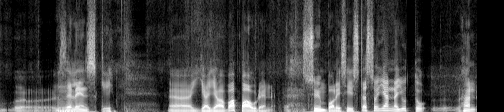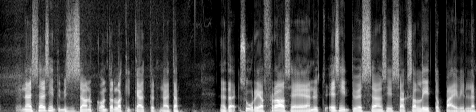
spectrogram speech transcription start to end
äh, Zelenski, äh, ja, ja vapauden symboli. Siis tässä on jännä juttu. Hän näissä esiintymisissä on, on todellakin käyttänyt näitä – näitä suuria fraaseja. Ja nyt esiintyessään siis Saksan liittopäiville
